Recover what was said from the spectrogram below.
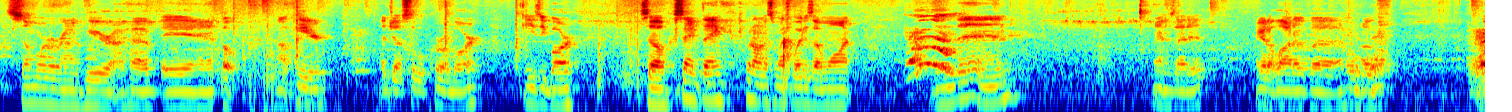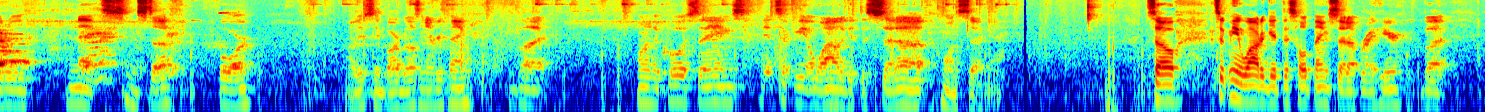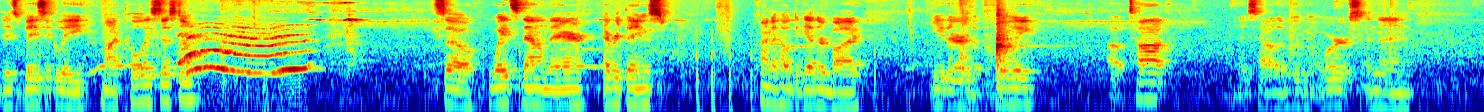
somewhere around here I have a, oh, out here, adjustable curl bar, EZ bar. So same thing, put on as much weight as I want. And then, and is that it? I got a lot of, uh, of little necks and stuff for obviously barbells and everything. But one of the coolest things, it took me a while to get this set up. One second. So it took me a while to get this whole thing set up right here, but it's basically my pulley system. So weights down there, everything's kind of held together by either the pulley up top, is how the movement works, and then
